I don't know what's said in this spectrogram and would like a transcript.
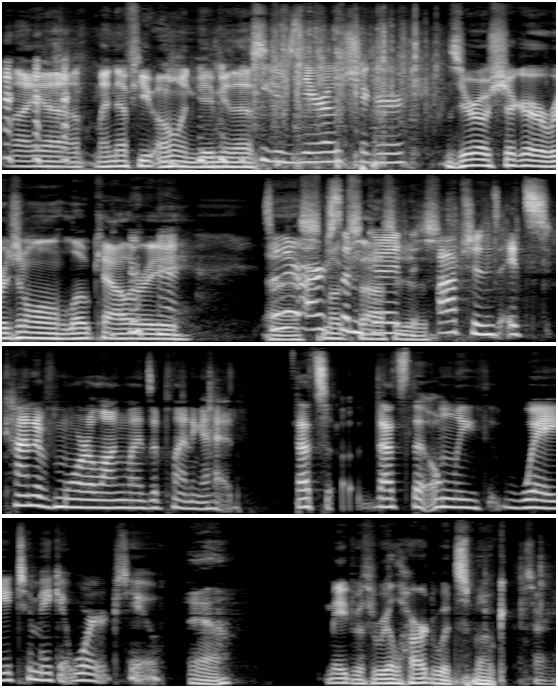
my uh, my nephew Owen gave me this Your zero sugar. zero sugar, original, low calorie. So there uh, are some sausages. good options. It's kind of more along lines of planning ahead. That's that's the only way to make it work too. Yeah, made with real hardwood smoke. Sorry.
